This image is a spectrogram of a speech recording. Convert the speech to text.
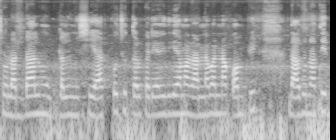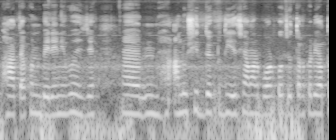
ছোলার ডাল, মুগ ডাল মিশিয়ে, আর কচুর তরকারি। আর এদিকে আমার রান্নাবান্না কমপ্লিট দাদু নাতির ভাত এখন বেড়ে নিব। এই যে আলু সিদ্ধ একটু দিয়েছে আমার বর। কচুর তরকারি অত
